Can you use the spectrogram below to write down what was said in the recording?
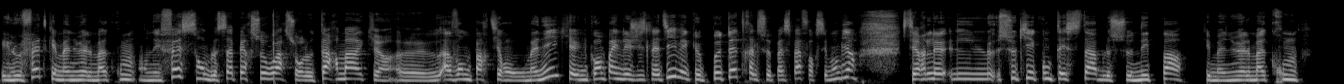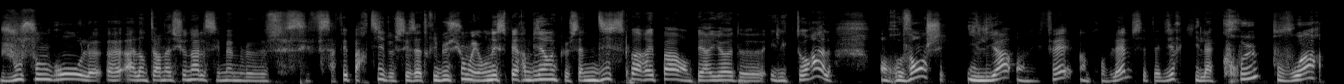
Et le fait qu'Emmanuel Macron, en effet, semble s'apercevoir sur le tarmac, euh, avant de partir en Roumanie, qu'il y a une campagne législative et que peut-être elle ne se passe pas forcément bien. Ce qui est contestable, ce n'est pas qu'Emmanuel Macron joue son rôle euh, à l'international, c'est même ça fait partie de ses attributions et on espère bien que ça ne disparaît pas en période euh, électorale. En revanche, il y a en effet un problème, c'est-à-dire qu'il a cru pouvoir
